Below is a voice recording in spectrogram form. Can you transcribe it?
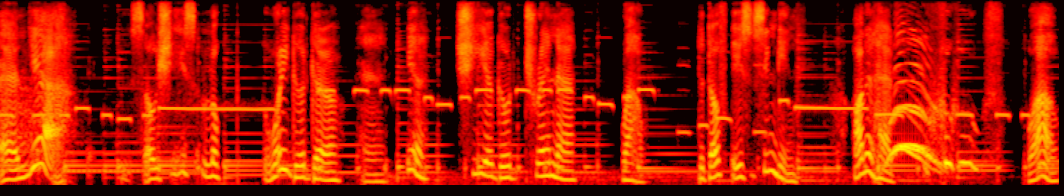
and yeah, so she's look very good girl. And yeah, she a good trainer. Wow, the dove is singing on her head. wow,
